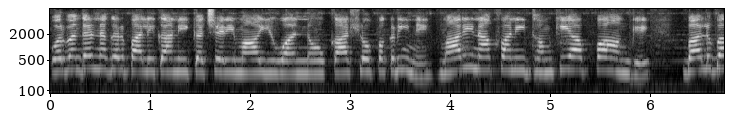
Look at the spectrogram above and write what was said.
પોરબંદર નગરપાલિકાની કચેરીમાં યુવાનનો કાટલો પકડીને મારી નાખવાની ધમકી આપવા અંગે બાલુબા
